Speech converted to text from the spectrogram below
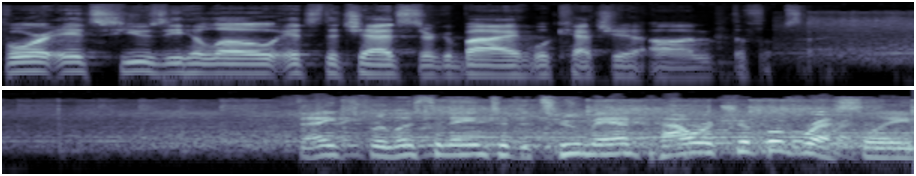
For it's Husey, hello. It's the Chadster. Goodbye. We'll catch you on the flip side. Thanks for listening to the two man power trip of wrestling.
